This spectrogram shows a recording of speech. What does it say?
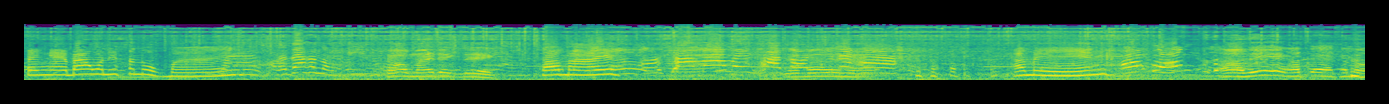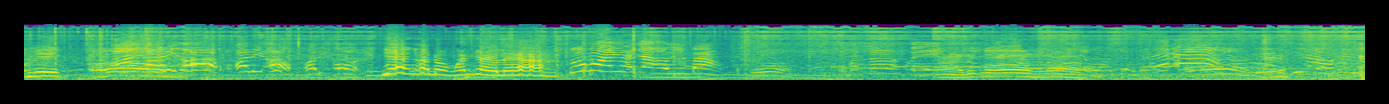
เป็นไงบ้างวันนี้สนุกไหมแล้วได้ขนมฟรีด้วยชอบไหมเด็กชอบไหมชอบมากเลยค่ะตอนนี้นะคะอาหมิงของผมๆอ่านี่เขาแจกขนมอีกเอโออริโอโอริโอโอริโอแย่งขนมกันใหญ่เลยอะทุกคนใครจะเอาดีบ้างมันเริ่มเป็นอ่าทุกคนอ่าที่เอาให้เร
